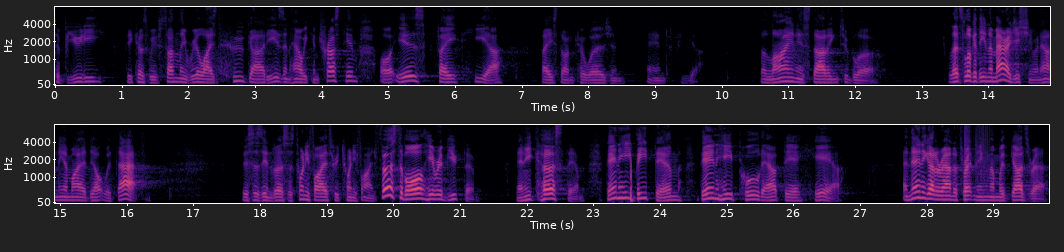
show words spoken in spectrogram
to beauty because we've suddenly realized who God is and how we can trust Him? Or is faith here based on coercion and fear? The line is starting to blur. Let's look at the intermarriage issue and how Nehemiah dealt with that. This is in verses 25 through 25. First of all, he rebuked them. Then he cursed them. Then he beat them. Then he pulled out their hair. And then he got around to threatening them with God's wrath.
